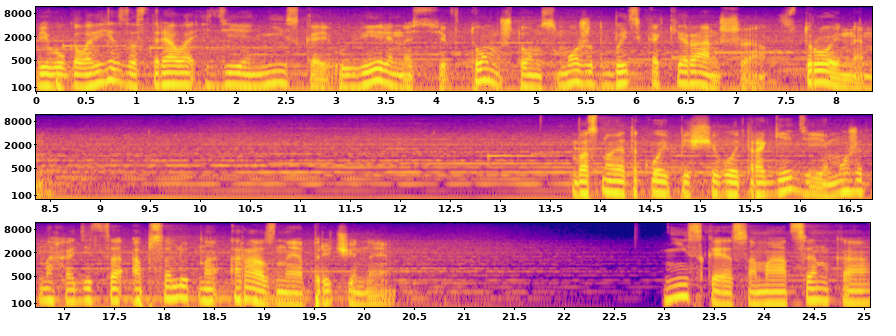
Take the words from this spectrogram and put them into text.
В его голове застряла идея низкой уверенности в том, что он сможет быть, как и раньше, стройным. В основе такой пищевой трагедии может находиться абсолютно разные причины – низкая самооценка,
